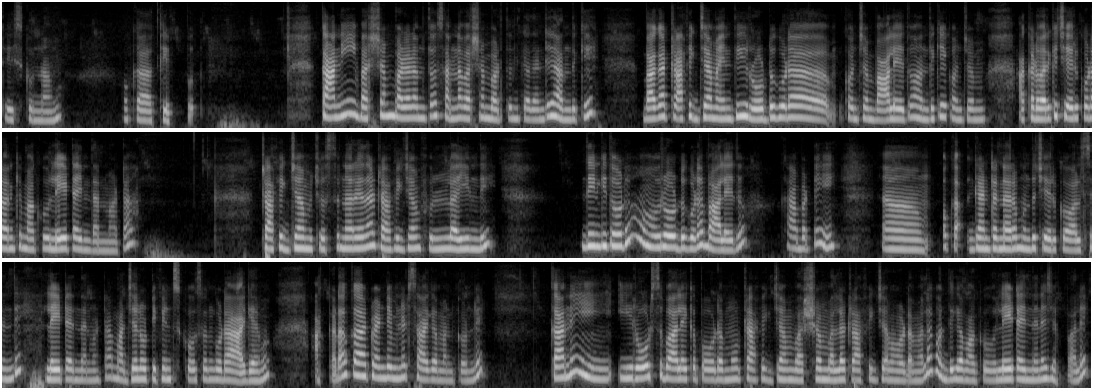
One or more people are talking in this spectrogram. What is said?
తీసుకున్నాము ఒక క్లిప్. కానీ వర్షం పడడంతో సన్న వర్షం పడుతుంది కదండి అందుకే బాగా ట్రాఫిక్ జామ్ అయింది. రోడ్డు కూడా కొంచెం బాగాలేదు అందుకే కొంచెం అక్కడ వరకు చేరుకోవడానికి మాకు లేట్ అయిందనమాట ట్రాఫిక్ జామ్ చూస్తున్నారు కదా ట్రాఫిక్ జామ్ ఫుల్ అయ్యింది దీనికి తోడు రోడ్డు కూడా బాగాలేదు కాబట్టి ఒక గంటన్నర ముందు చేరుకోవాల్సింది లేట్ అయిందనమాట. మధ్యలో టిఫిన్స్ కోసం కూడా ఆగాము. అక్కడ ఒక ట్వంటీ మినిట్స్ ఆగామనుకోండి. కానీ ఈ రోడ్స్ బాగాలేకపోవడము ట్రాఫిక్ జామ్ వర్షం వల్ల ట్రాఫిక్ జామ్ అవ్వడం వల్ల కొద్దిగా మాకు లేట్ అయిందనే చెప్పాలి.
